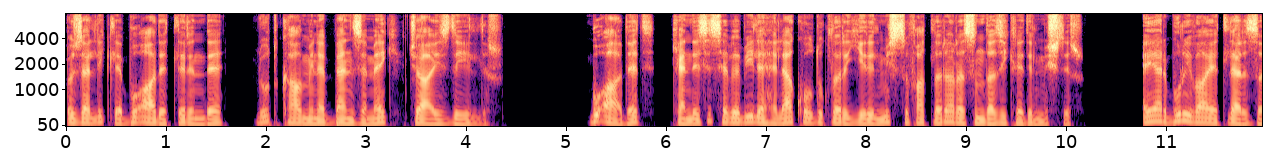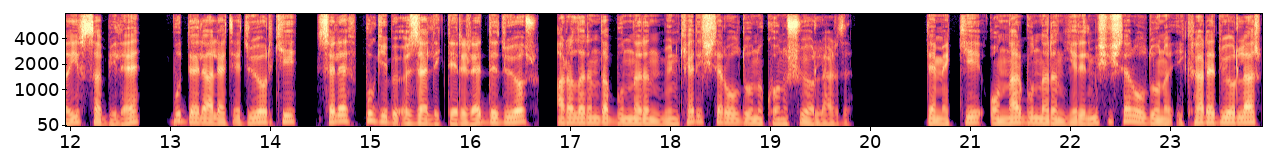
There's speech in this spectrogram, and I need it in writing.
özellikle bu adetlerinde Lut kavmine benzemek caiz değildir. Bu adet kendisi sebebiyle helak oldukları yerilmiş sıfatları arasında zikredilmiştir. Eğer bu rivayetler zayıfsa bile bu delalet ediyor ki selef bu gibi özellikleri reddediyor, aralarında bunların münker işler olduğunu konuşuyorlardı. Demek ki onlar bunların yerilmiş işler olduğunu ikrar ediyorlar,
